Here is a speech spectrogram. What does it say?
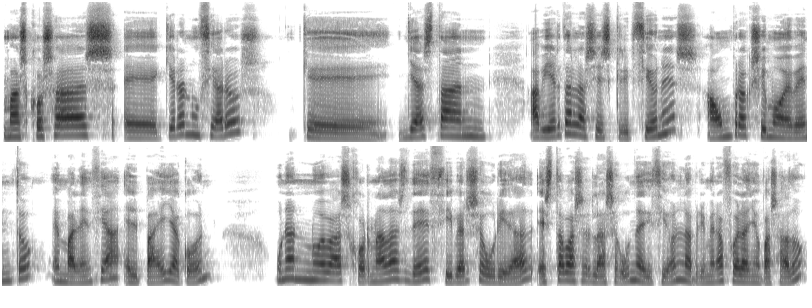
más cosas. Eh, quiero anunciaros que ya están abiertas las inscripciones a un próximo evento en Valencia, el PaellaCon, unas nuevas jornadas de ciberseguridad. Esta va a ser la segunda edición, la primera fue el año pasado.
